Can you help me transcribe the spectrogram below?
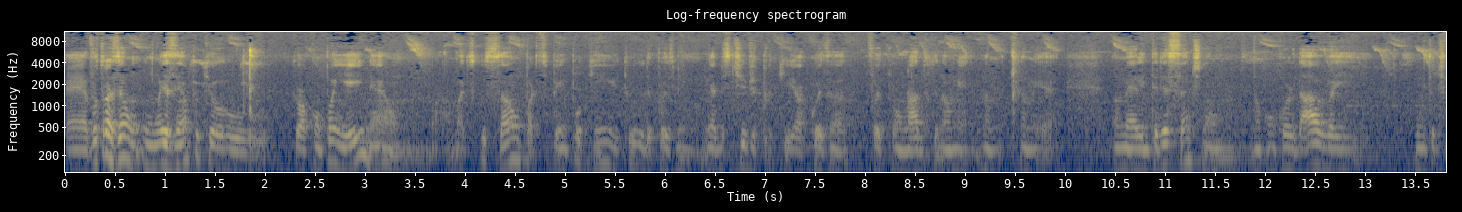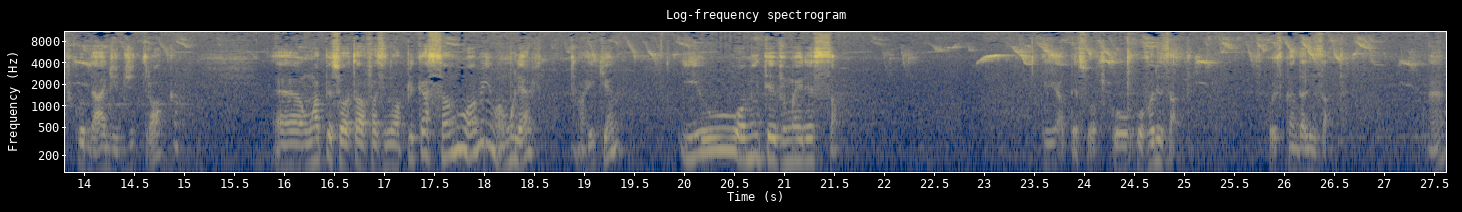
É, vou trazer um, um, exemplo que eu, que eu acompanhei, né, um, uma discussão, participei um pouquinho e tudo, depois me, me abstive porque a coisa foi para um lado que não me, não, não, me, não me era interessante, não, não concordava e muita dificuldade de troca. É, uma pessoa estava fazendo uma aplicação no homem, uma mulher, uma riquena, e o homem teve uma ereção. E a pessoa ficou horrorizada, ficou escandalizada. Né?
